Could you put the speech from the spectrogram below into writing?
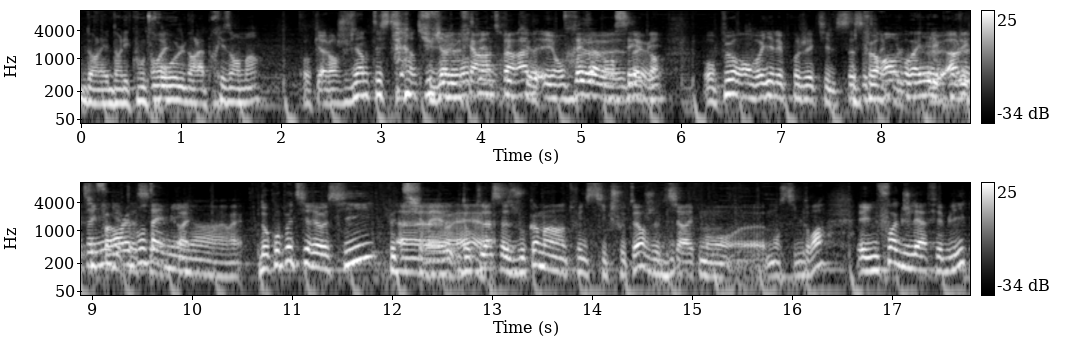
dans, les, dans les contrôles, dans la prise en main. Ok, alors je viens de tester un truc, tu viens de faire un truc et on très peut, avancé. D'accord. On peut renvoyer les projectiles. Ça, on peut renvoyer les projectiles. il faut avoir le bon timing. Hein, ouais. Donc on peut tirer aussi. On peut tirer, euh, donc là, ça se joue comme un twin stick shooter. Je tire avec mon, euh, mon stick droit. Et une fois que je l'ai affaibli,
